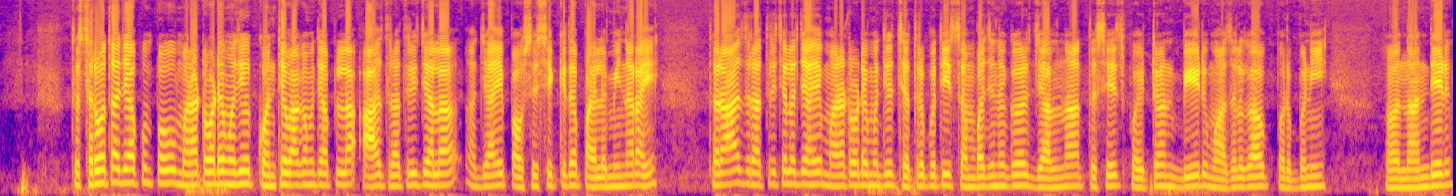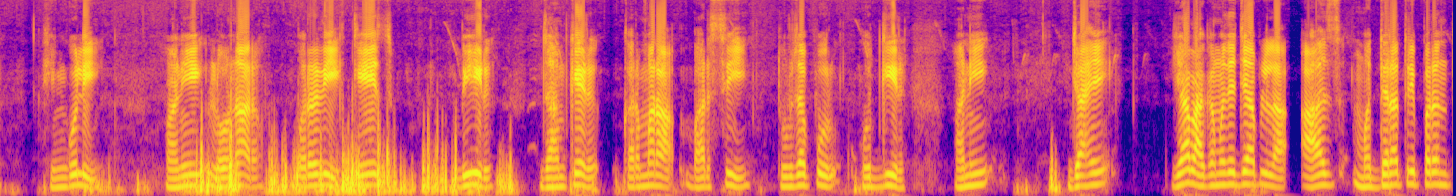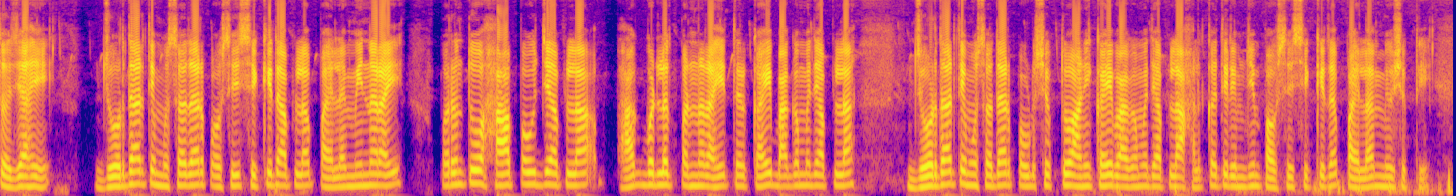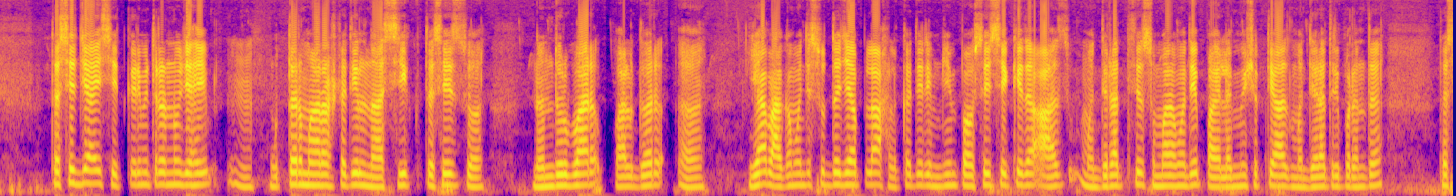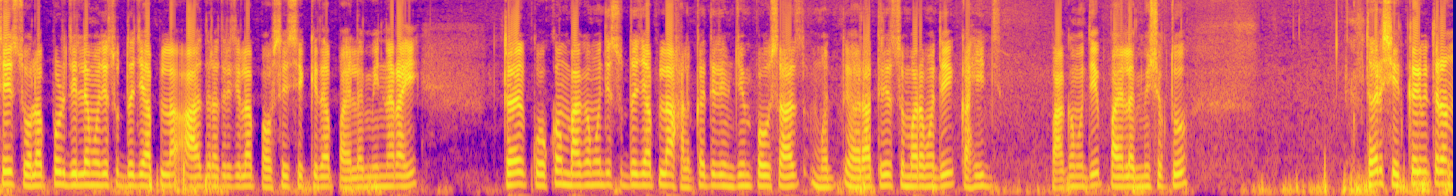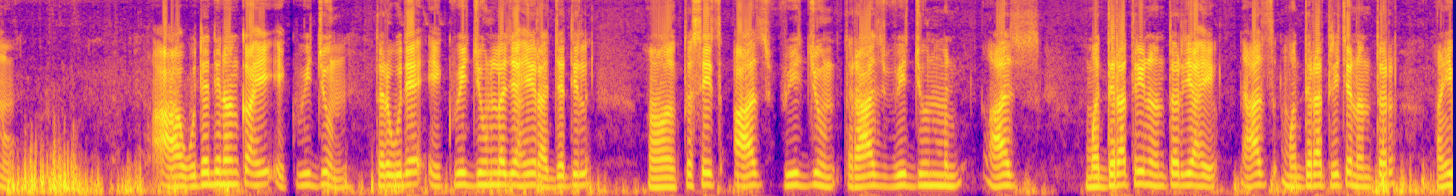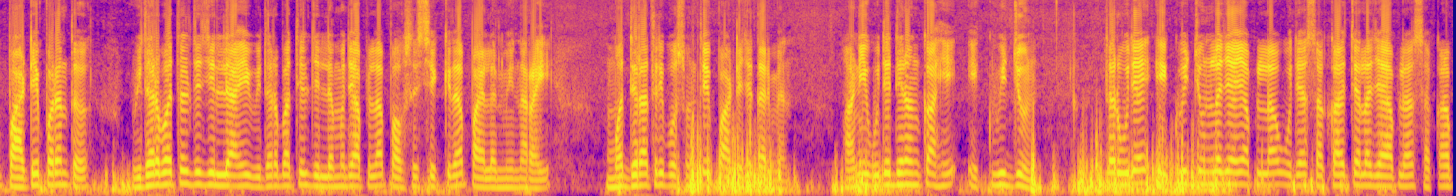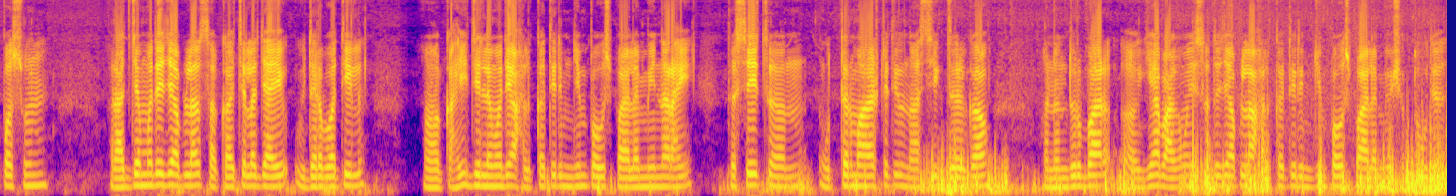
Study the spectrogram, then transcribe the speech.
तर सर्वात आधी आपण पाहू मराठवाड्यामधील कोणत्या भागामध्ये आपल्याला आज रात्री ज्याला जे आहे पावसाची शक्यता पाहायला मिळणार आहे. तर आज रात्रीच्याला जे आहे मराठवाड्यामधील छत्रपती संभाजीनगर जालना तसेच पैठण बीड माजलगाव परभणी नांदेड हिंगोली आणि लोणार परळी केज बीड जामखेड करमारा बारसी तुळजापूर उदगीर आणि जे आहे या भागामध्ये जे आपल्याला आज मध्यरात्रीपर्यंत जे आहे जोरदार ते मुसळधार पावसाची शक्यता आपल्याला पाहायला मिळणार आहे. परंतु हा पाऊस जे आपला भाग बदलत पडणार आहे तर काही भागामध्ये आपला जोरदार ते मुसळधार पडू शकतो आणि काही भागामध्ये आपला हलका ते रिमझिम पावसाची शक्यता पाहायला मिळू शकते. तसेच जे आहे शेतकरी मित्रांनो जे आहे उत्तर महाराष्ट्रातील नाशिक तसेच नंदुरबार पालघर या भागामध्ये सुद्धा जे आपला हलका ते रिमझिम पावसाची शक्यता आज मध्यरात्रीच्या सुमारामध्ये पाहायला मिळू शकते. आज मध्यरात्रीपर्यंत तसेच सोलापूर जिल्ह्यामध्ये सुद्धा जे आपला आज रात्रीच्याला पावसाची शक्यता पाहायला मिळणार आहे. तर कोकण भागामध्ये सुद्धा जे आपला हलका ते रिमझिम पाऊस आज मध रात्री सुमारामध्ये काही भागामध्ये पाहायला मिळू शकतो. तर शेतकरी मित्रांनो उद्या दिनांक आहे एकवीस जून. तर उद्या एकवीस जूनला जे आहे राज्यातील तसेच आज वीस जून तर आज वीस जून म्हण आज मध्यरात्रीनंतर जे आहे आज मध्यरात्रीच्या नंतर आणि पहाटेपर्यंत विदर्भातील जे जिल्हे आहे विदर्भातील जिल्ह्यामध्ये आपल्याला पावसाची शक्यता पाहायला मिळणार आहे. मध्यरात्रीपासून ते पहाटेच्या दरम्यान. आणि उद्या दिनांक आहे एकवीस जून. तर उद्या एकवीस जूनला जे आहे आपल्याला उद्या सकाळच्याला जे आहे आपल्याला सकाळपासून राज्यामध्ये जे आपला सकाळच्याला जे आहे विदर्भातील काही जिल्ह्यामध्ये हलका ते रिमझिम पाऊस पाहायला मिळणार आहे. तसेच उत्तर महाराष्ट्रातील नाशिक जळगाव नंदुरबार या भागामध्ये सुद्धा जे आपला हलका ते रिमझिम पाऊस पाहायला मिळू शकतो उद्या.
